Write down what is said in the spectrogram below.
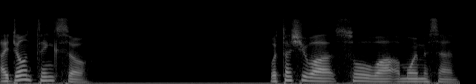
I don't think so. 私はそうは思いません。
